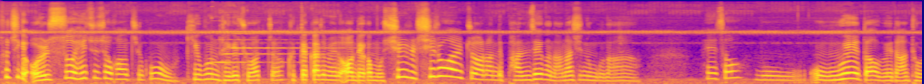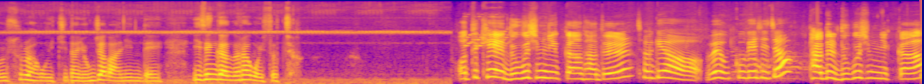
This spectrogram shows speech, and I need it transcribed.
솔직히 얼쑤 해주셔가지고 기분 되게 좋았죠. 그때까지만 해도 아, 내가 뭐 싫, 싫어할 줄 알았는데 반색은 안 하시는구나 해서 뭐 어, 의외다 왜 나한테 얼쑤를 하고 있지 난 영자가 아닌데 이 생각을 하고 있었죠. 어떻게 누구십니까 다들? 저기요, 왜 웃고 계시죠? 다들 누구십니까?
